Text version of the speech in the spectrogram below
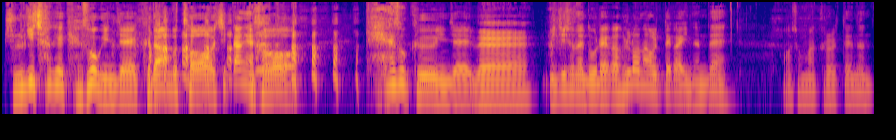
줄기차게 계속 이제 그 다음부터 식당에서 계속 그 이제 네. 뮤지션의 노래가 흘러나올 때가 있는데 어, 정말 그럴 때는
